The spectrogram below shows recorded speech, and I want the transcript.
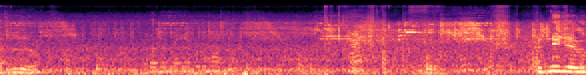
हैं कितनी देर में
